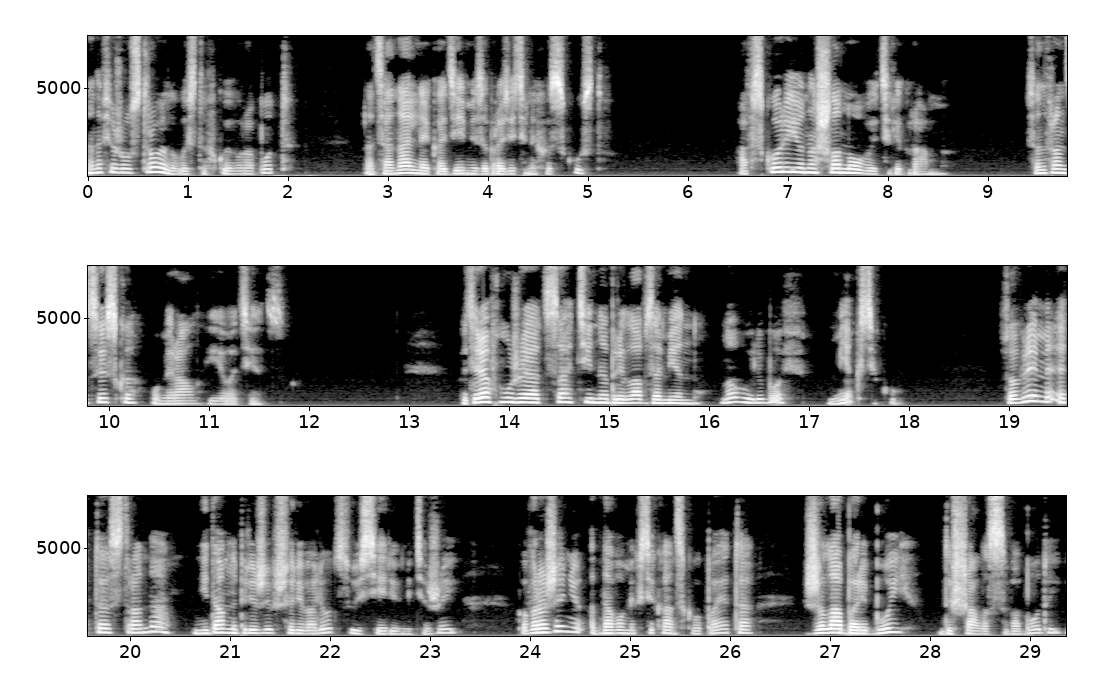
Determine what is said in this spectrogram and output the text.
она все же устроила выставку его работ в Национальной академии изобразительных искусств. А вскоре ее нашла новая телеграмма. В Сан-Франциско умирал ее отец. Потеряв мужа и отца, Тина обрела взамен новую любовь Мексику. В то время эта страна, недавно пережившая революцию и серию мятежей, по выражению одного мексиканского поэта, жила борьбой, дышала свободой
